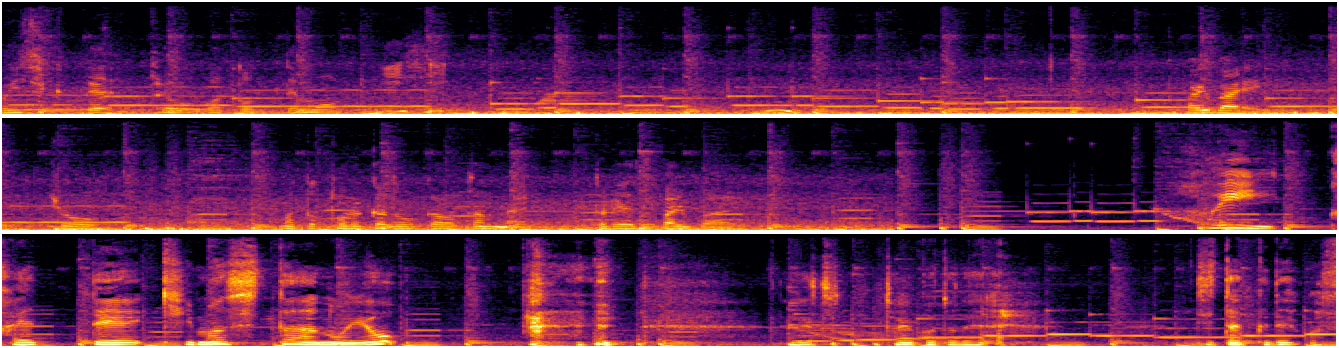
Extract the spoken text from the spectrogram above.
美味しくて今日はとってもいい日。うん。バイバイ。今日また撮るかどうかわかんない。とりあえずバイバイ。はい帰ってきましたのよ。ということで自宅でござい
